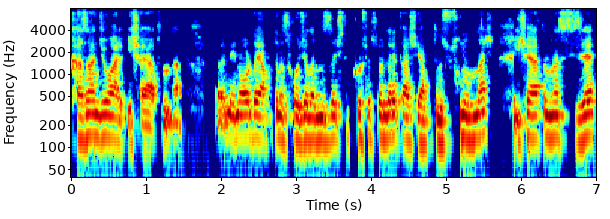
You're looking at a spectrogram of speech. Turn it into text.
kazancı var iş hayatında. Örneğin orada yaptığınız hocalarınızla işte profesörlere karşı yaptığınız sunumlar iş hayatında size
